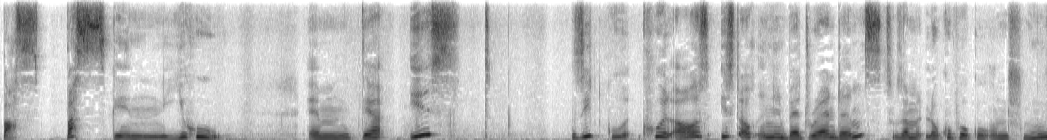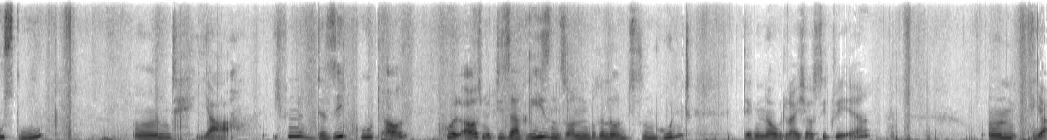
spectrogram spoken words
Bass, Bass Skin. Juhu. Ähm, der ist, sieht cool aus, ist auch in den Bad Randoms, zusammen mit Loco Poco und Schmustu. Und ja ich finde, der sieht gut aus, cool aus mit dieser riesen Sonnenbrille und diesem Hund, der genau gleich aussieht wie er. Und ja,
